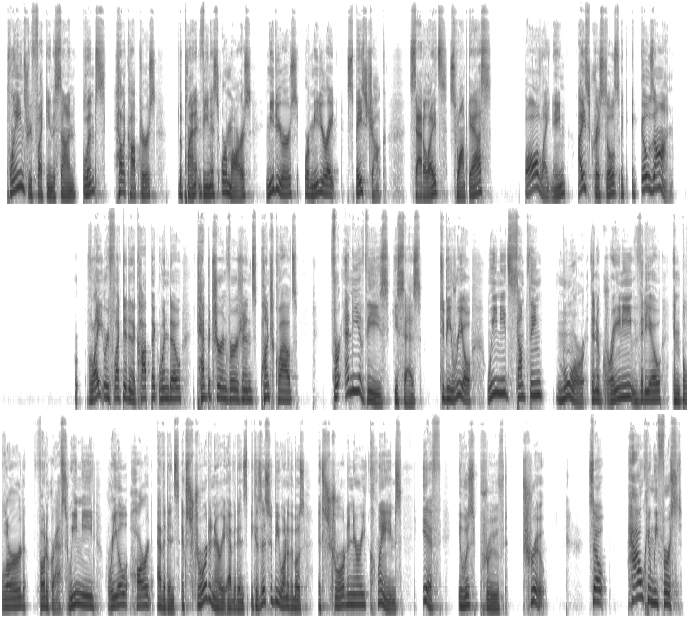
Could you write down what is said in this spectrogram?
planes reflecting the sun, blimps, helicopters, the planet Venus or Mars, meteors or meteorite space junk, satellites, swamp gas, ball lightning, ice crystals, it goes on light reflected in a cockpit window, temperature inversions, punch clouds. For any of these, he says, to be real, we need something more than a grainy video and blurred photographs. We need real hard evidence, extraordinary evidence, because this would be one of the most extraordinary claims if it was proved true. So, how can we first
